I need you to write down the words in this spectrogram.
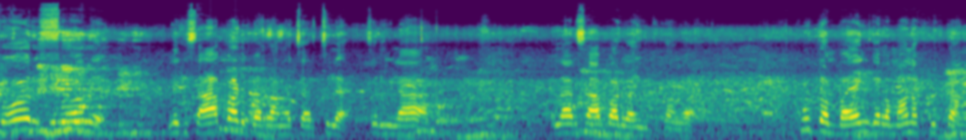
சோறு சோறு இன்னைக்கு சாப்பாடு போடுறாங்க சர்ச்சில் சரிங்களா எல்லாரும் சாப்பாடு வாங்கிட்டு இருக்காங்க கூட்டம் பயங்கரமான கூட்டம்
